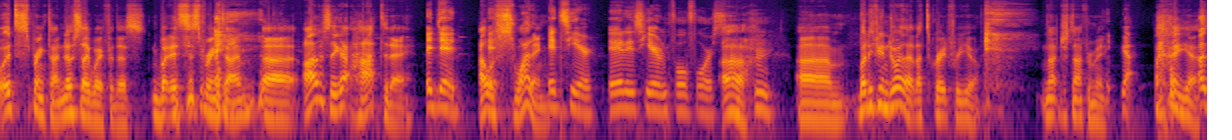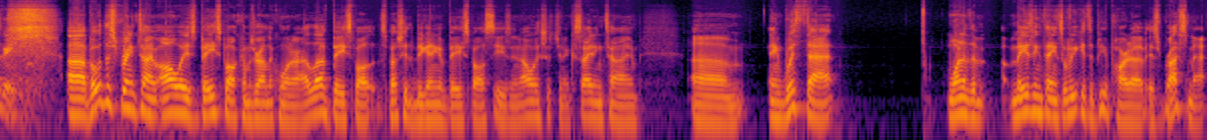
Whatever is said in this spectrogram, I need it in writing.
well, it's springtime. No segue for this, but it's the springtime. uh, obviously, it got hot today. It did. I was It- sweating. It's here. It is here in full force. Ugh. Um, but if you enjoy that, that's great for you. Not just not for me. yeah. yes. Agreed. Uh, but with the springtime, always baseball comes around the corner. I love baseball, especially the beginning of baseball season. Always such an exciting time. Um, and with that, one of the amazing things that we get to be a part of is RussMatt,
